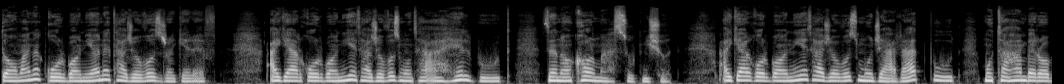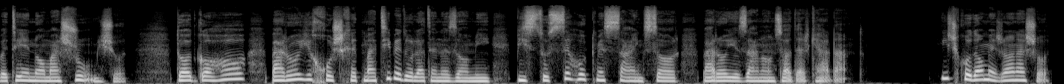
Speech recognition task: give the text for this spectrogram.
دامن قربانیان تجاوز را گرفت. اگر قربانی تجاوز متعهل بود، زناکار محسوب می‌شد. اگر قربانی تجاوز مجرد بود، متهم به رابطه نامشروع می‌شد. دادگاه ها برای خوشخدمتی به دولت نظامی 23 حکم سنگسار برای زنان صادر کردند. هیچ کدام اجرا نشد.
